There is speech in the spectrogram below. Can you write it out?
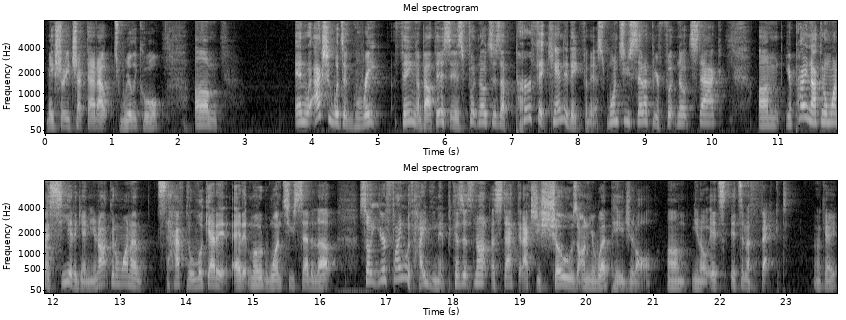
make sure you check that out. It's really cool. Um, and actually, what's a great thing about this is Footnotes is a perfect candidate for this. Once you set up your footnote stack, um, you're probably not going to want to see it again. You're not going to want to have to look at it edit mode once you set it up. So you're fine with hiding it because it's not a stack that actually shows on your web page at all. Um, you know, it's it's an effect. Okay.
